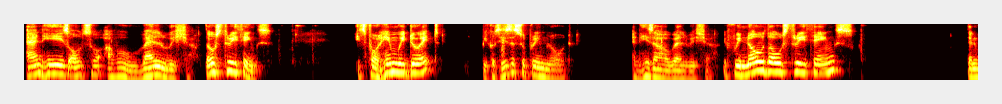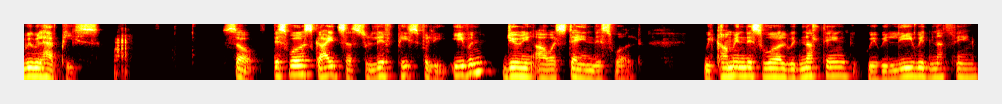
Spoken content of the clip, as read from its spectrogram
And he is also our well-wisher. Those three things. It's for him we do it because he's the supreme Lord and he's our well-wisher. If we know those three things, then we will have peace. So this verse guides us to live peacefully, even during our stay in this world. We come in this world with nothing, we will leave with nothing.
